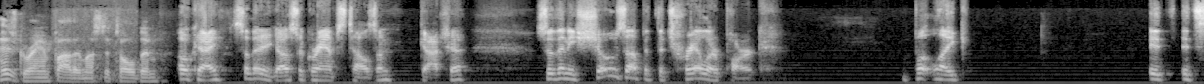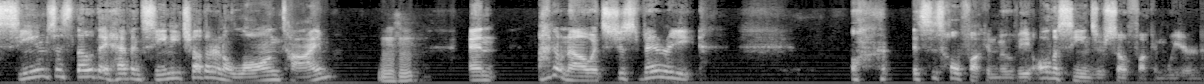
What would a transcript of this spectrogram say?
His grandfather must have told him. Okay, so there you go. So Gramps tells him, gotcha. So then he shows up at the trailer park, but like, it it seems as though they haven't seen each other in a long time, hmm and I don't know. It's just very. It's this whole fucking movie. All the scenes are so fucking weird.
